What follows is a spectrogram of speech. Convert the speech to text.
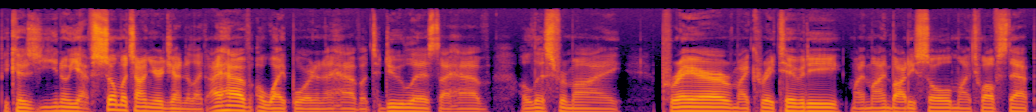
because you know you have so much on your agenda. Like, I have a whiteboard and I have a to do list, I have a list for my prayer, my creativity, my mind, body, soul, my 12 step.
